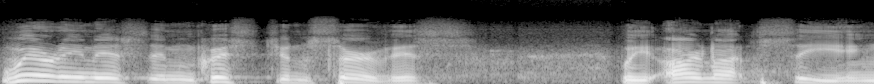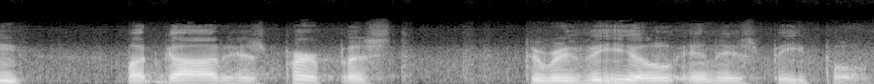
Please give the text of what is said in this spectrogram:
weariness in Christian service, we are not seeing what God has purposed to reveal in his people.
